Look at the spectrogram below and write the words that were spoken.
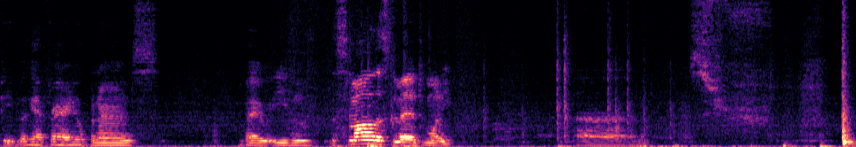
People get very up in arms about even the smallest amount of money. Um,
